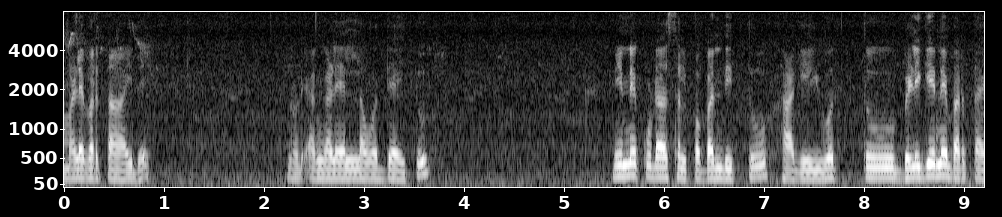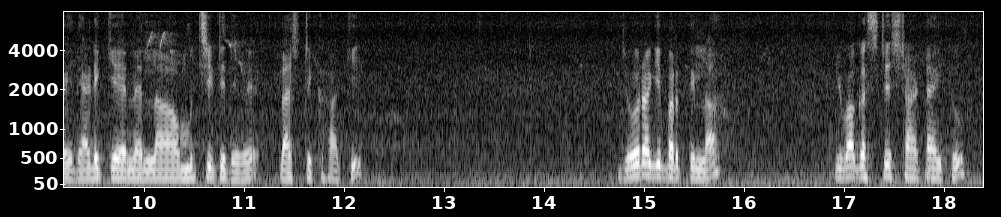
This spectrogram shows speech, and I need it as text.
ಮಳೆ ಬರ್ತಾ ಇದೆ. ನೋಡಿ, ಅಂಗಳ ಎಲ್ಲ ಒದ್ದೆ ಆಯಿತು. ನಿನ್ನೆ ಕೂಡ ಸ್ವಲ್ಪ ಬಂದಿತ್ತು. ಹಾಗೆ ಇವತ್ತು ಬೆಳಿಗ್ಗೆನೇ ಬರ್ತಾ ಇದೆ. ಅಡಿಕೆಯನ್ನೆಲ್ಲ ಮುಚ್ಚಿಟ್ಟಿದ್ದೇವೆ, ಪ್ಲಾಸ್ಟಿಕ್ ಹಾಕಿ. ಜೋರಾಗಿ ಬರ್ತಿಲ್ಲ. ಇವಾಗಷ್ಟೇ ಸ್ಟಾರ್ಟ್ ಆಯಿತು.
